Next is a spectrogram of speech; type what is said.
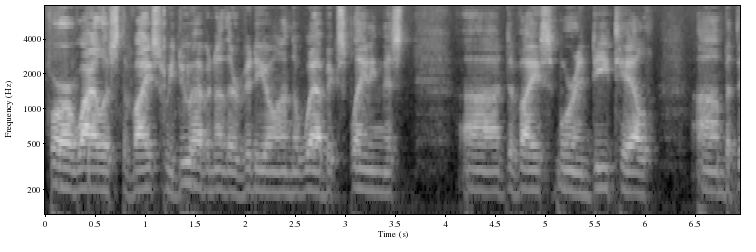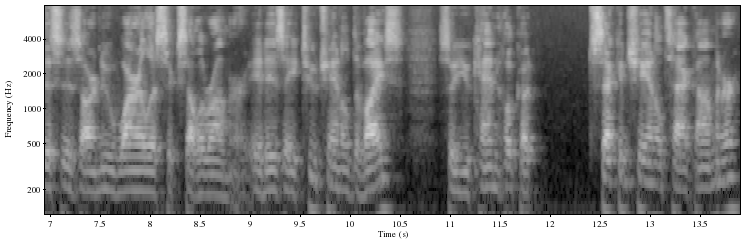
for our wireless device. We do have another video on the web explaining this uh, device more in detail, um, but this is our new wireless accelerometer. It is a two-channel device, so you can hook a second channel tachometer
